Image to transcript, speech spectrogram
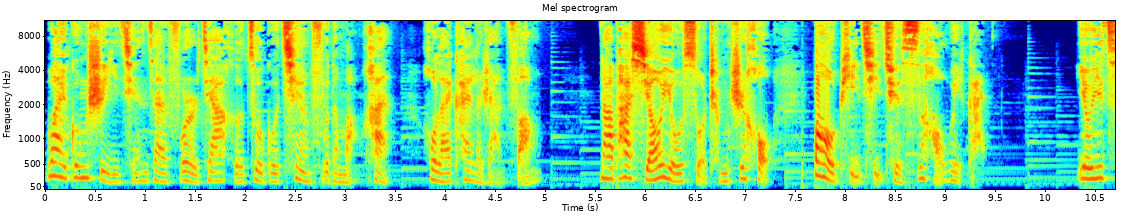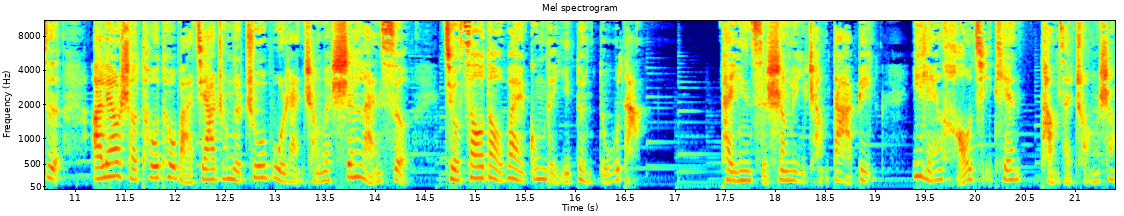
外公是以前在伏尔加河做过纤夫的莽汉，后来开了染坊，哪怕小有所成之后，暴脾气却丝毫未改。有一次，阿廖沙偷偷把家中的桌布染成了深蓝色，就遭到外公的一顿毒打，他因此生了一场大病，一连好几天躺在床上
